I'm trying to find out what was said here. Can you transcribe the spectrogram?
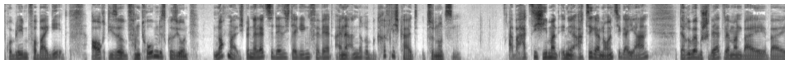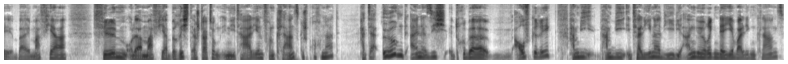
Problemen vorbeigeht. Auch diese Phantomdiskussion, nochmal, ich bin der Letzte, der sich dagegen verwehrt, eine andere Begrifflichkeit zu nutzen. Aber hat sich jemand in den 80er, 90er Jahren darüber beschwert, wenn man bei, bei, bei Mafia-Filmen oder Mafia-Berichterstattung in Italien von Clans gesprochen hat? Hat da irgendeiner sich drüber aufgeregt? Haben die, haben die Italiener, die, die Angehörigen der jeweiligen Clans,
